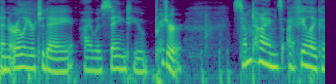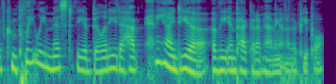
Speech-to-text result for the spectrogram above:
and earlier today, I was saying to you, Bridger, sometimes I feel like I've completely missed the ability to have any idea of the impact that I'm having on other people.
